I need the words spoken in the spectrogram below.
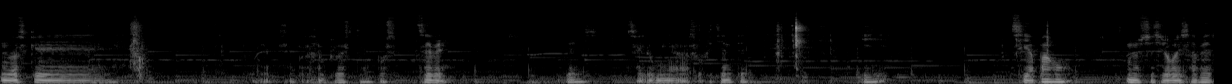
no es que, por ejemplo esto, pues se ve, ¿veis? Se ilumina suficiente. Y si apago, no sé si lo vais a ver,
